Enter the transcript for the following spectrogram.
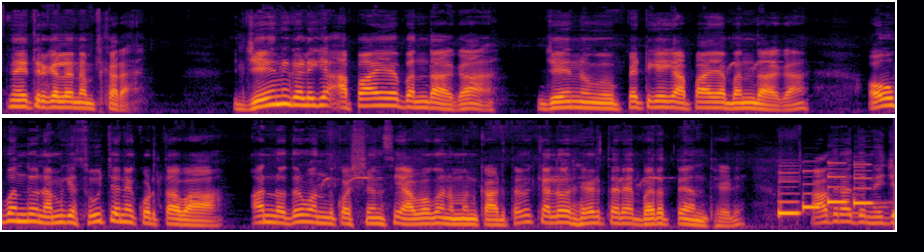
ಸ್ನೇಹಿತರಿಗೆಲ್ಲ ನಮಸ್ಕಾರ. ಜೇನುಗಳಿಗೆ ಅಪಾಯ ಬಂದಾಗ, ಜೇನು ಪೆಟ್ಟಿಗೆಗೆ ಅಪಾಯ ಬಂದಾಗ ಅವು ಬಂದು ನಮಗೆ ಸೂಚನೆ ಕೊಡ್ತಾವ ಅನ್ನೋದು ಒಂದು ಕ್ವಶನ್ಸ್ ಯಾವಾಗೂ ನಮ್ಮನ್ನು ಕಾಡ್ತವೆ. ಕೆಲವರು ಹೇಳ್ತಾರೆ, ಬರುತ್ತೆ ಅಂಥೇಳಿ ಆದರೆ ಅದು ನಿಜ.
